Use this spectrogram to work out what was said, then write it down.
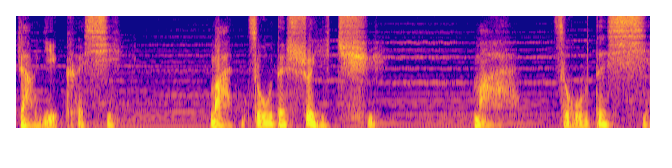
让一颗心满足的睡去，满足的想。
